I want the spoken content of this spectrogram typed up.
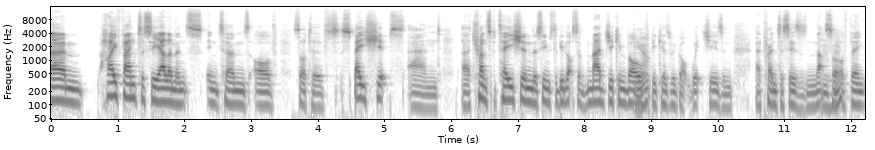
um, high fantasy elements in terms of sort of spaceships and uh, transportation. There seems to be lots of magic involved Yeah. because we've got witches and apprentices and that sort of thing.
